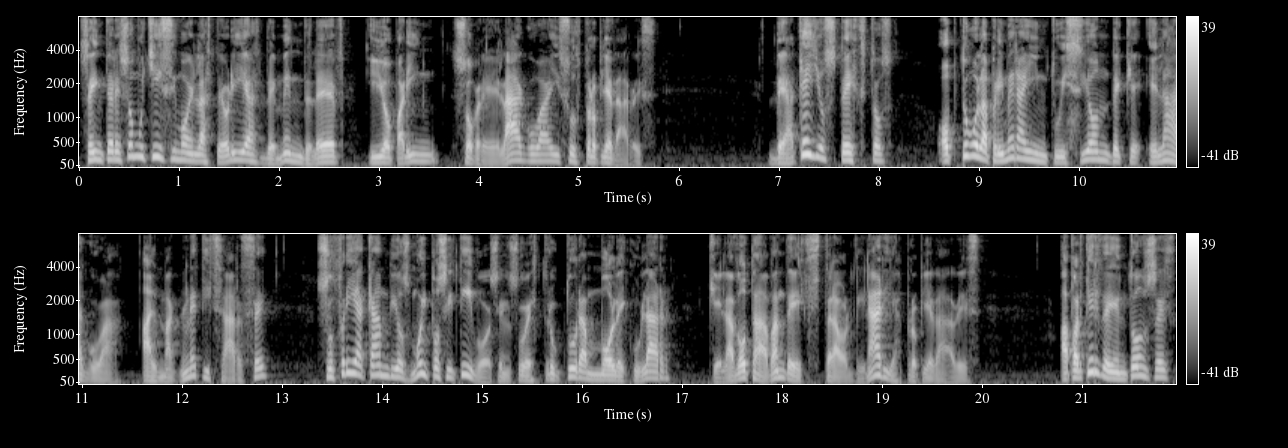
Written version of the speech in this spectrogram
se interesó muchísimo en las teorías de Mendeleev y Oparin sobre el agua y sus propiedades. De aquellos textos obtuvo la primera intuición de que el agua, al magnetizarse, sufría cambios muy positivos en su estructura molecular que la dotaban de extraordinarias propiedades. A partir de entonces,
